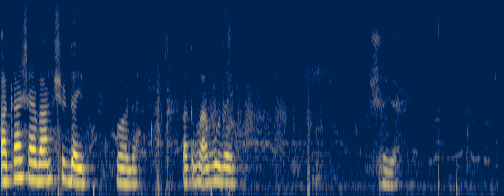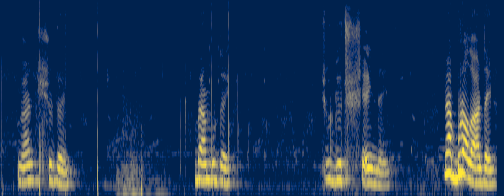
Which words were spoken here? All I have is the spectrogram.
Arkadaşlar ben şuradayım. Bu arada. Bakın ben buradayım. Şöyle. Ben şuradayım. Ben buradayım. Şu güç şeyindeyim. Ben buralardayım.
